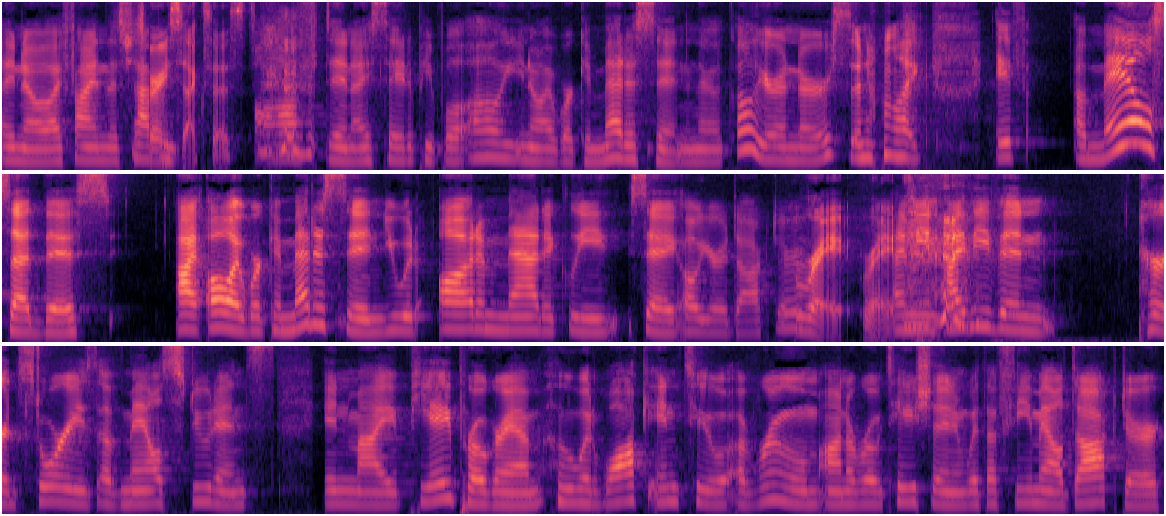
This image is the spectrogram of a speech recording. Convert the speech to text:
I know. I find this very sexist. often I say to people, "Oh, you know, I work in medicine," and they're like, "Oh, you're a nurse," and I'm like, if a male said this, I oh, I work in medicine, you would automatically say, "Oh, you're a doctor." right, right. I mean, I've even heard stories of male students in my PA program who would walk into a room on a rotation with a female doctor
